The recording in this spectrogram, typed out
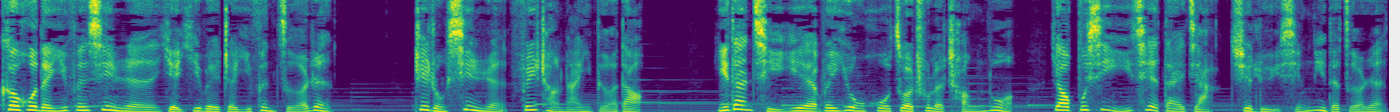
客户的一份信任也意味着一份责任，这种信任非常难以得到，一旦企业为用户做出了承诺，要不惜一切代价去履行你的责任。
